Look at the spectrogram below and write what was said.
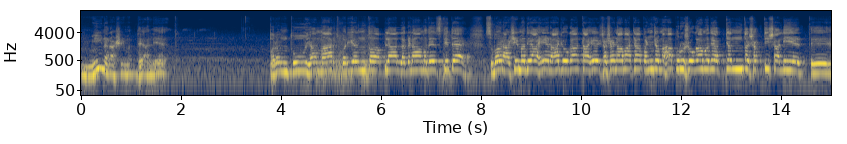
मीन राशीमध्ये आले. आहे परंतु या मार्च पर्यंत आपल्या लग्नामध्ये स्थित आहे. शुभ राशीमध्ये आहे राजयोगात आहे शशनामाच्या पंचमहापुरुष योगामध्ये अत्यंत शक्तिशाली आहे ते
